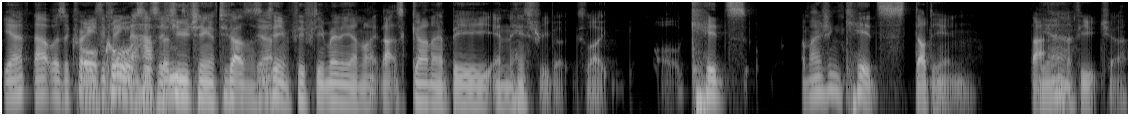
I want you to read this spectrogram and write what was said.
Yeah, that was a Well, crazy of thing that course, it's a huge thing of 2016. 50 million, like that's gonna be in the history books. Like kids, imagine kids studying that in Yeah. the future.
